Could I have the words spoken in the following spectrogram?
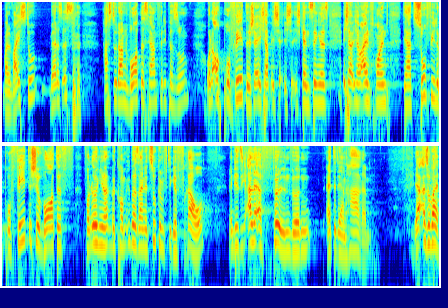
Weil weißt du, wer das ist? Hast du da ein Wort des Herrn für die Person? Und auch prophetisch. Ey, ich ich, ich, ich kenne Singles. Ich habe ich hab einen Freund, der hat so viele prophetische Worte von irgendjemandem bekommen über seine zukünftige Frau. Wenn die sich alle erfüllen würden, hätte der ein Harem. Ja, also weil,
